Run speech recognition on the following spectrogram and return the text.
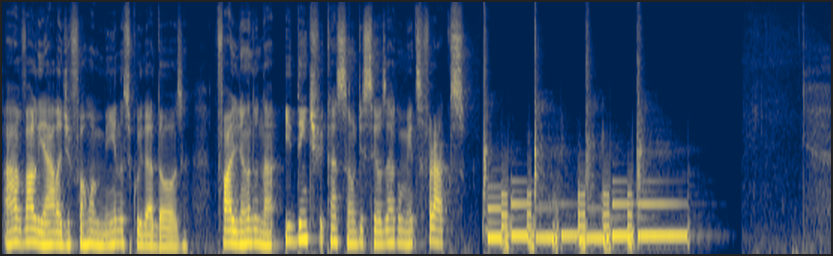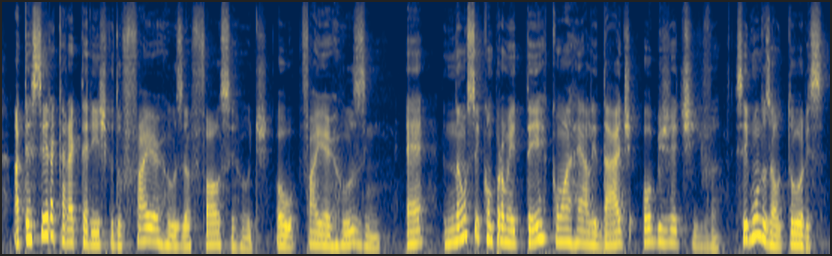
a avaliá-la de forma menos cuidadosa, falhando na identificação de seus argumentos fracos. A terceira característica do Firehose of Falsehood, ou Firehosing, é não se comprometer com a realidade objetiva. Segundo os autores,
